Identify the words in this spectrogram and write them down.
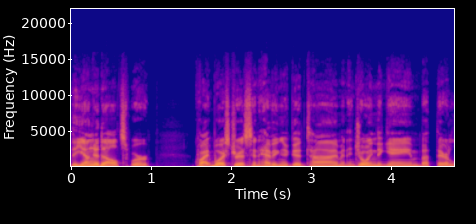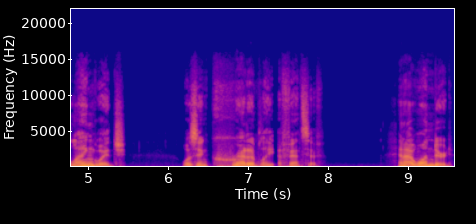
The young adults were quite boisterous and having a good time and enjoying the game, but their language was incredibly offensive. And I wondered,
